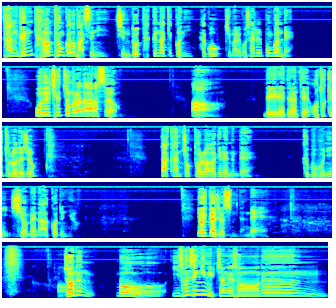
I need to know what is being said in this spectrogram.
당근 단원 평가도 봤으니 진도 다 끝났겠거니 하고 기말고사를 본 건데 오늘 채점을 하다 알았어요. 아, 내일 애들한테 어떻게 둘러대죠? 딱 한쪽 덜 나가긴 했는데 그 부분이 시험에 나왔거든요. 여기까지였습니다. 네. 어. 저는 뭐 이 선생님 입장에서는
